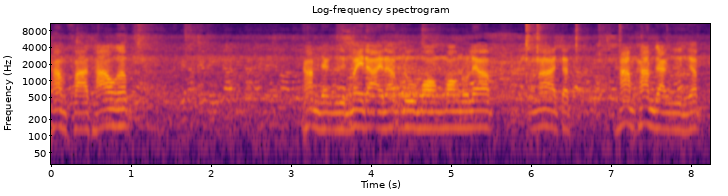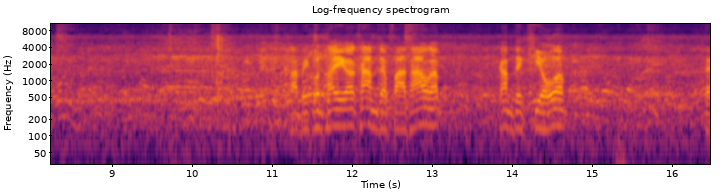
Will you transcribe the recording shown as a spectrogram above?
ข้ามฝ่าเท้าครับ ข้ามอย่างอื่นไม่ได้นะครับ ดูมองมองดูแล้วครับน่าจะห้ามข้ามอย่างอื่นครับถ้าเป็นคนไทยก็ข้ามแต่ฝ่าเท้าครับ ข้ามแต่เขียวครับ แต่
